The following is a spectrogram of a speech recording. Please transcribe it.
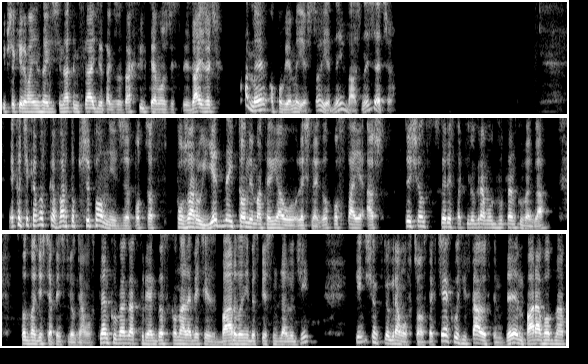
i przekierowanie znajdziecie na tym slajdzie, także za chwilkę możecie sobie zajrzeć, a my opowiemy jeszcze o jednej ważnej rzeczy. Jako ciekawostka warto przypomnieć, że podczas pożaru jednej tony materiału leśnego powstaje aż 1400 kg dwutlenku węgla, 125 kg tlenku węgla, który jak doskonale wiecie jest bardzo niebezpieczny dla ludzi, 50 kg cząstek ciekłych i stałych, w tym dym, para wodna,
